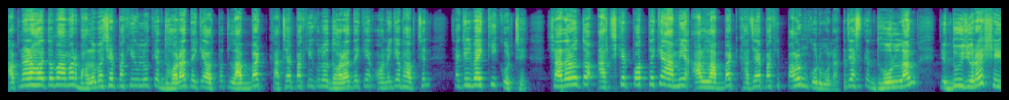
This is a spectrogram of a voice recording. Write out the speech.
আপনারা হয়তো বা আমার ভালোবাসার পাখিগুলোকে ধরা থেকে অর্থাৎ লাভবার্ড খাঁচার পাখিগুলো ধরা থেকে অনেকে ভাবছেন, শাকিল ভাই কি করছে? সাধারণত আজকের পর থেকে আমি আর লাভবার্ড খাঁচায় পাখি পালন করব না। যে আজকে ধরলাম যে দুই জোড়া সেই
